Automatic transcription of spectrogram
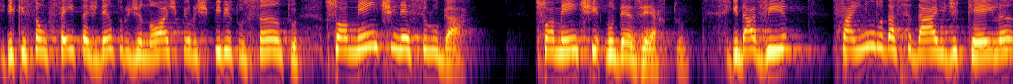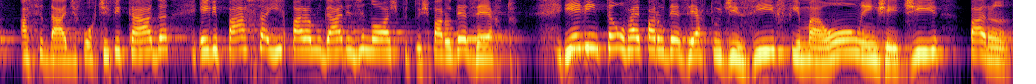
e que são feitas dentro de nós pelo Espírito Santo somente nesse lugar, somente no deserto. E Davi, saindo da cidade de Keila, a cidade fortificada, ele passa a ir para lugares inóspitos, para o deserto. E ele então vai para o deserto de Zif, Maom, Engedi, Parã,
